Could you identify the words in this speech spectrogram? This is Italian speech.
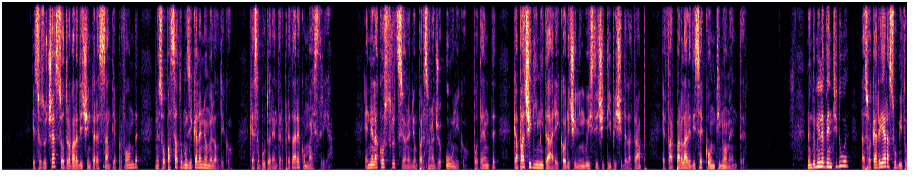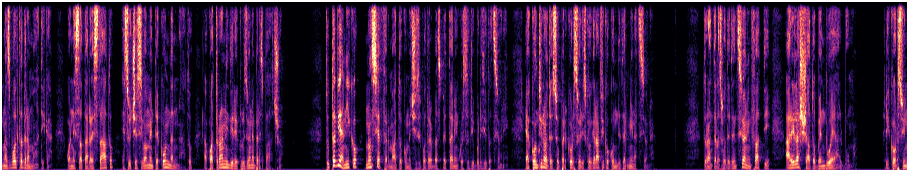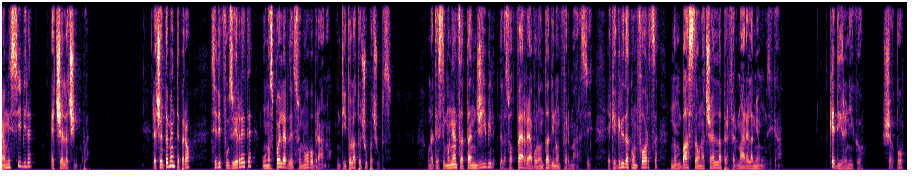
Il suo successo trova radici interessanti e profonde nel suo passato musicale neomelodico, che ha saputo reinterpretare con maestria, e nella costruzione di un personaggio unico, potente, capace di imitare i codici linguistici tipici della trap e far parlare di sé continuamente. Nel 2022 la sua carriera ha subito una svolta drammatica, quando è stato arrestato e successivamente condannato a quattro anni di reclusione per spaccio. Tuttavia Nico non si è fermato come ci si potrebbe aspettare in questo tipo di situazioni e ha continuato il suo percorso discografico con determinazione. Durante la sua detenzione, infatti, ha rilasciato ben due album, Ricorso inammissibile e Cella 5. Recentemente però si è diffuso in rete uno spoiler del suo nuovo brano, intitolato Chupa Chups una testimonianza tangibile della sua ferrea volontà di non fermarsi e che grida con forza non basta una cella per fermare la mia musica. Che dire, Nico? Chapeau?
